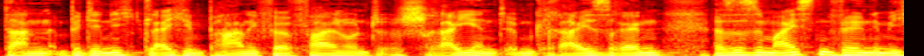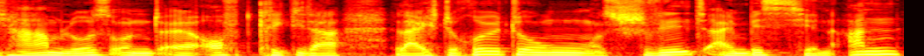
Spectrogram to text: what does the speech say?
dann bitte nicht gleich in Panik verfallen und schreiend im Kreis rennen. Das ist in meisten Fällen nämlich harmlos und äh, oft kriegt ihr da leichte Rötungen, es schwillt ein bisschen an.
